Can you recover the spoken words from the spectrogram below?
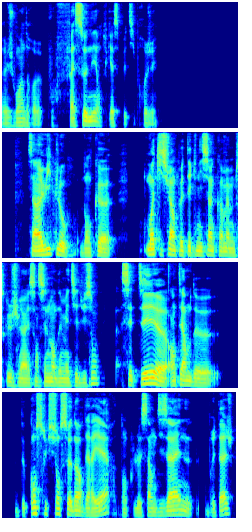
joindre pour façonner en tout cas ce petit projet. C'est un huis clos, donc moi qui suis un peu technicien quand même, parce que je viens essentiellement des métiers du son, c'était en termes de construction sonore derrière, donc le sound design, le bruitage,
